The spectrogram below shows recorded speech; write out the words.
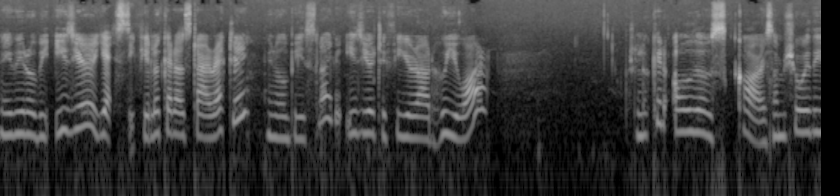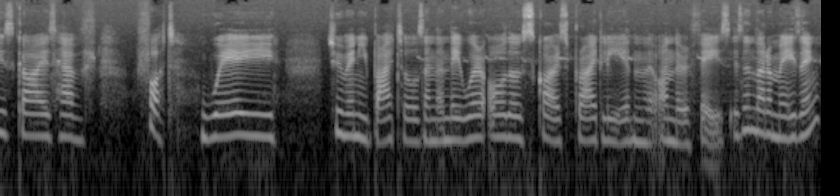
Maybe it'll be easier. Yes, if you look at us directly, it'll be slightly easier to figure out who you are. But look at all those scars. I'm sure these guys have fought way too many battles and then they wear all those scars proudly in the, on their face. Isn't that amazing?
